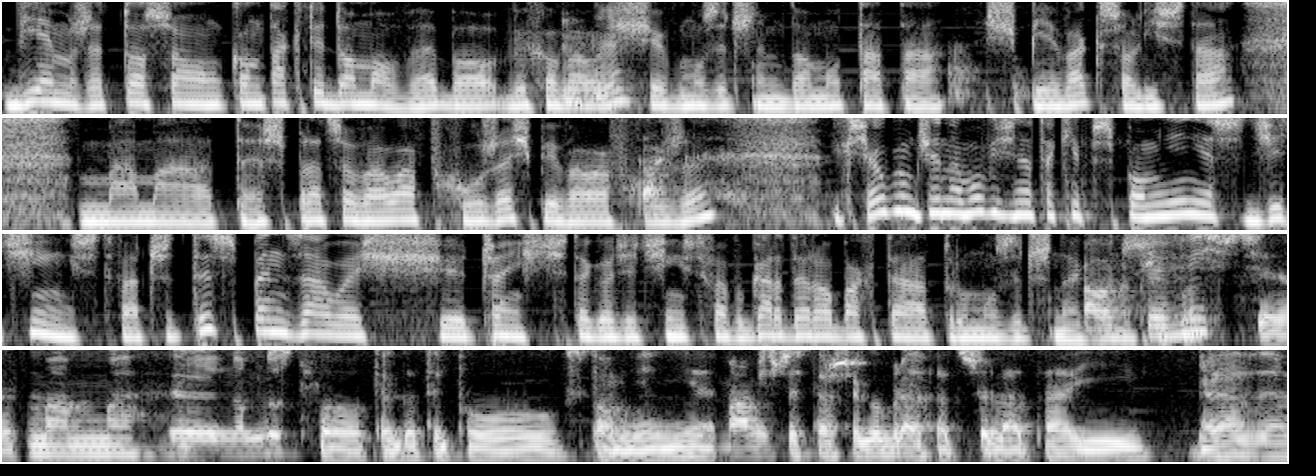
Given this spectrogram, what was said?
Wiem, że to są kontakty domowe, bo wychowałeś mhm. się w muzycznym domu. Tata śpiewak, solista. Mama też pracowała w chórze, śpiewała w chórze. Tak. I chciałbym Cię namówić na takie wspomnienie z dzieciństwa. Czy Ty spędzałeś część tego dzieciństwa w garderobach teatru muzycznego? Oczywiście. Mam e, no, mnóstwo tego typu wspomnień. Mam jeszcze starszego brata, 3 lata lata i razem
